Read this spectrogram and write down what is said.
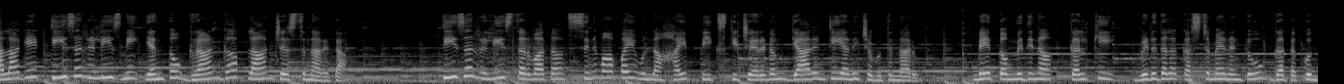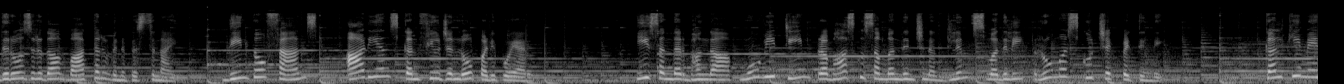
అలాగే టీజర్ రిలీజ్ని ఎంతో గ్రాండ్గా ప్లాన్ చేస్తున్నారట. టీజర్ రిలీజ్ తర్వాత సినిమాపై ఉన్న హైప్ పీక్స్కి చేరడం గ్యారంటీ అని చెబుతున్నారు. మే తొమ్మిదిన కల్కి విడుదల కష్టమేనంటూ గత కొద్ది రోజులుగా వార్తలు వినిపిస్తున్నాయి. దీంతో ఫ్యాన్స్ ఆడియన్స్ కన్ఫ్యూజన్లో పడిపోయారు. ఈ సందర్భంగా మూవీ టీం ప్రభాస్కు సంబంధించిన గ్లిమ్స్ వదిలి రూమర్స్కు చెక్ పెట్టింది. కల్కి మే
